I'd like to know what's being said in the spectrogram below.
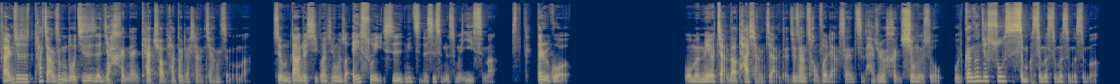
反正就是他讲这么多，其实人家很难 catch up，他到底想讲什么嘛？所以我们当然就习惯性问说：“哎，所以是你指的是什么什么意思嘛？”但如果我们没有讲到他想讲的，就这样重复两三次，他就会很凶的说：“我刚刚就说是什么什么什么什么什么。”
